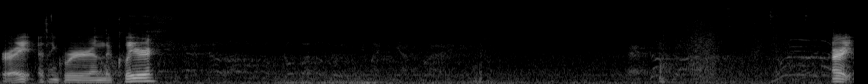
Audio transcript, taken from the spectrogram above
Right, I think we're in the clear. Alright.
